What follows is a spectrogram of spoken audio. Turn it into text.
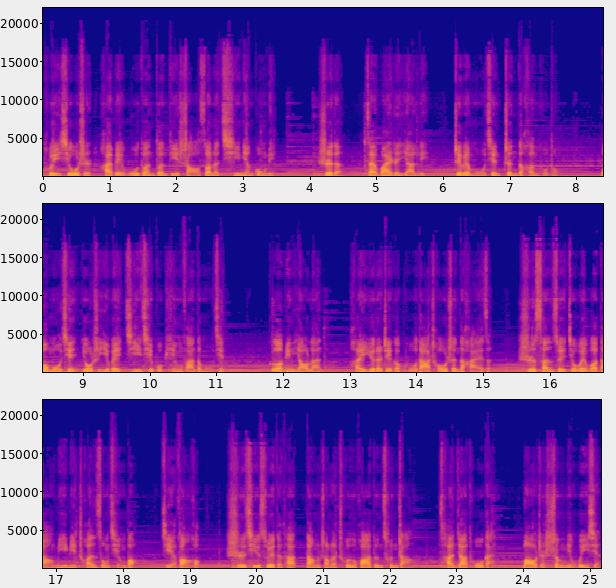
退休时还被无端端地少算了七年工龄。是的，在外人眼里，这位母亲真的很普通。我母亲又是一位极其不平凡的母亲。革命摇篮培育了这个苦大仇深的孩子，十三岁就为我党秘密传送情报。解放后，十七岁的他当上了春花墩村长。参加土改，冒着生命危险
